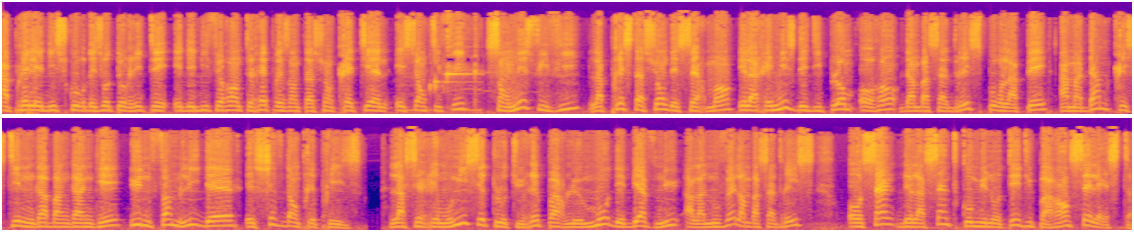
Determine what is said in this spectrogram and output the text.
Après les discours des autorités et des différentes représentations chrétiennes et scientifiques, s'en est suivi la prestation des serments et la remise des diplômes au rang d'ambassadrice pour la paix à Madame Christine Gabangangue, une femme leader et chef d'entreprise. La cérémonie s'est clôturée par le mot de bienvenue à la nouvelle ambassadrice au sein de la sainte communauté du parent céleste.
